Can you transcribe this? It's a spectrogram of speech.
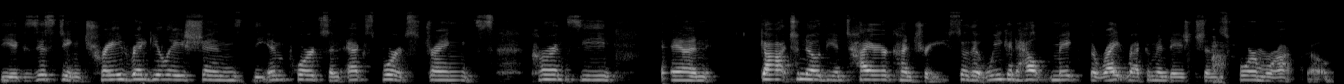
the existing trade regulations, the imports and export strengths, currency, and got to know the entire country so that we could help make the right recommendations for Morocco.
